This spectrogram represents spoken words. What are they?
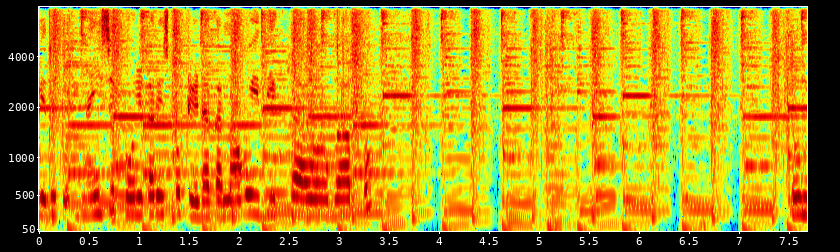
ये देखो, यहीं से खोल कर इसको टेढ़ा करना होगा, ये दिख रहा होगा आपको। तो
